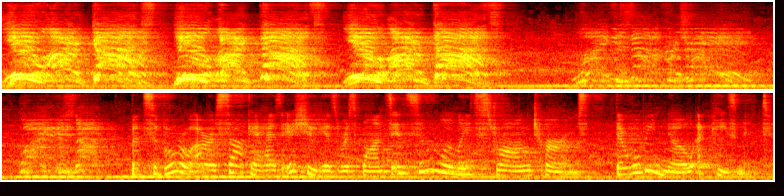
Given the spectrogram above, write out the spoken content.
You are gods! But Saburo Arasaka has issued his response in similarly strong terms. There will be no appeasement.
